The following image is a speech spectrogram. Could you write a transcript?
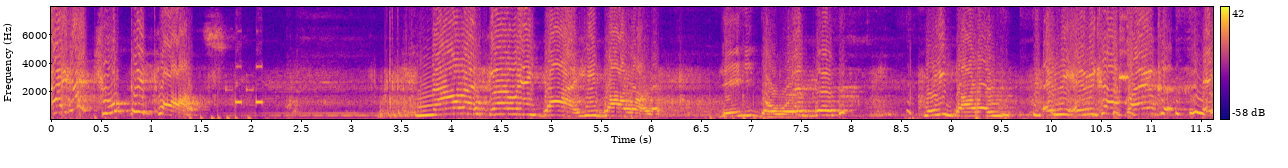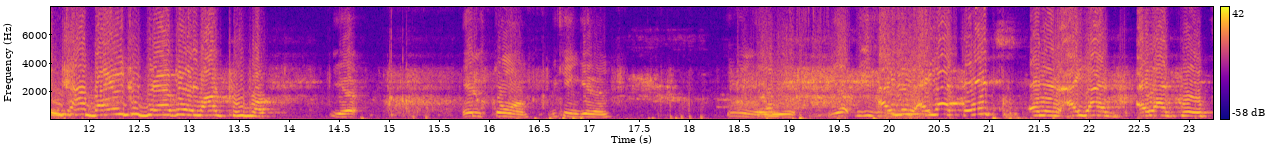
I got two big pots. Now my family died. He died already. Yeah, he work. the, three dollars. Every every time buy it, every time buy it, could there be a lot of people. Yeah. in storm. We can't get him. Yep, he's I got, I got this, and then I got, I got.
